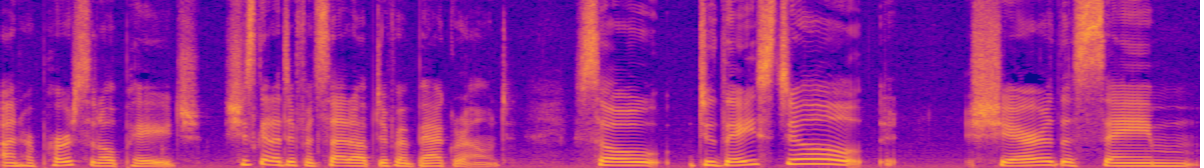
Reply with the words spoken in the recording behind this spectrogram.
on her personal page, she's got a different setup, different background. So do they still share the same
